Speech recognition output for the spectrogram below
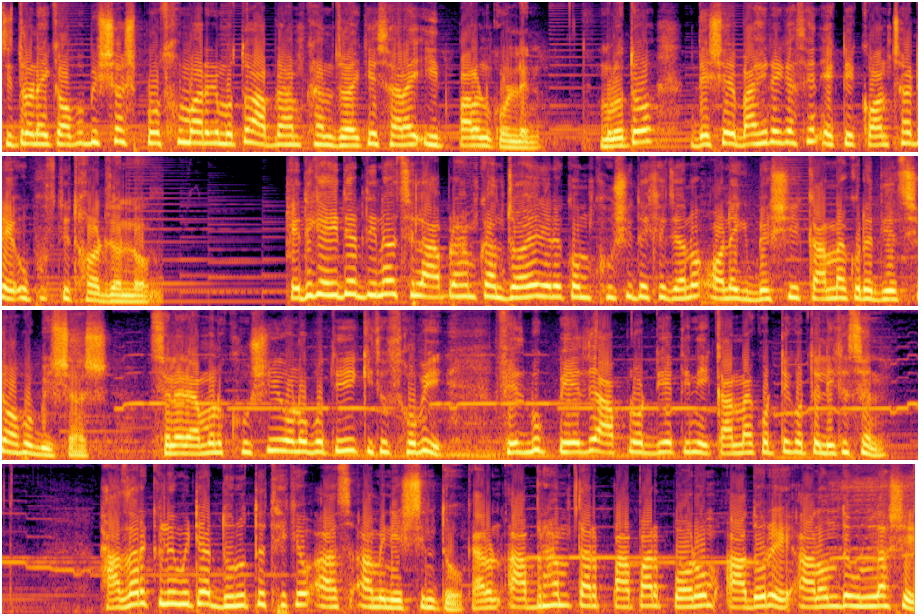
চিত্রনায়িকা অপবিশ্বাস প্রথমবারের মতো আব্রাহাম খান জয়কে ছাড়াই ঈদ পালন করলেন। মূলত দেশের বাইরে গেছেন একটি কনসার্টে উপস্থিত হওয়ার জন্য। এদিকে ঈদের দিনেও ছেলে আব্রাহাম খান জয়ের এরকম খুশি দেখে যেন অনেক বেশি কান্না করে দিয়েছে অপবিশ্বাস। ছেলের এমন খুশি অনুভূতি, কিছু ছবি ফেসবুক পেজে আপলোড দিয়ে তিনি কান্না করতে করতে লিখেছেন, হাজার কিলোমিটার দূরত্ব থেকেও আজ আমি নিশ্চিন্ত, কারণ আব্রাহাম তার পাপার পরম আদরে, আনন্দে, উল্লাসে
